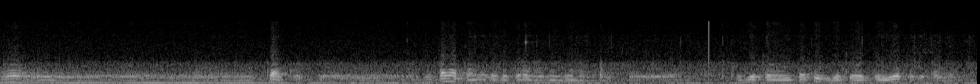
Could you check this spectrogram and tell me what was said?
Ну, как вот, э, ну, понятно, они как это должны думать, вот, э, где кого утопить, где кого переехать и понятно. А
